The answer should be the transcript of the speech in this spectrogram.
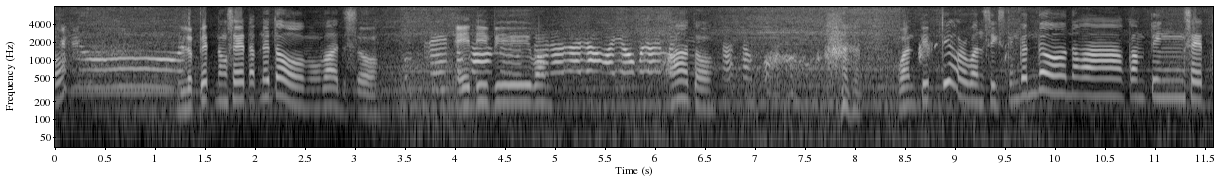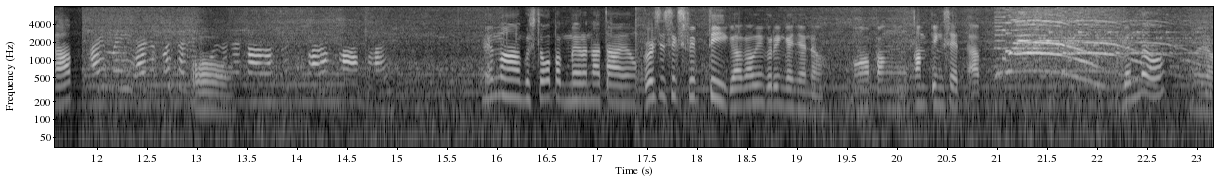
Oh, lupit ng setup nito, mga buds. Oh. ADB sa akin. one- Sana na lang ayoko lang Ah, to. Sasampo. 150 or 160. Ang ganda oh, naka-camping setup. Ay, may ano pa sa likod na tawag ito parang kakay. Yan mga gusto ko pag meron na tayong versus 650, gagawin ko rin ganyan oh. Mga pang camping setup. Ganda oh. Ano?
